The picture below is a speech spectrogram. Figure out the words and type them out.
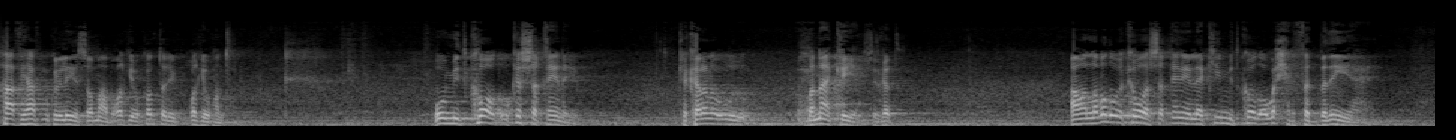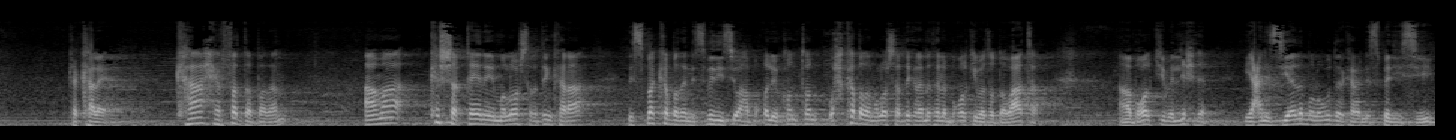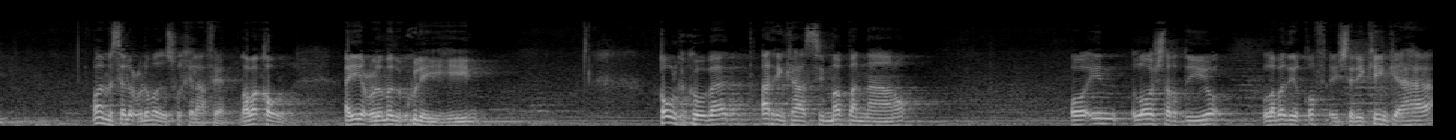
haaf iyo haaf bu kala leeyihiin soo maa boqol kiiba konton iyo boqol kiiba konton. Uu midkood uu ka shaqaynayo ka kalena uu bannaan ka yahay shirkadda. Ama labadu way ka wada shaqaynaya laakiin midkood uga xirfad badan yahay ka kale. Kaa xirfadda badan ama ka shaqaynaya ma loo shardin karaa nisbe ka badan nisbadiisii o ah boqol iyo konton wax ka badan ma loo shardin kara maalan boqol kiiba toddobaatan ama boqol kiiba lixdan. Yacni siyaada ma loogu dari karaa nisbadiisii. Waa masale culammadu isku khilaafeen. Laba qowl ayay culammadu ku leeyihiin. Qowlka koobaad arrinkaasi ma bannaano oo in loo shardiyo labadii qof ee shariikeynka ahaa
